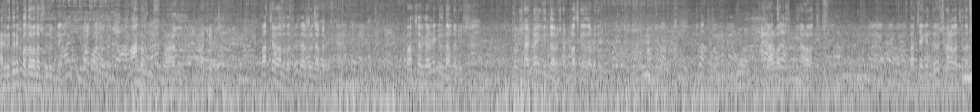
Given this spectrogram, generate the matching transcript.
আর ভিতরে কথা বলার সুযোগ নেই। বাষট্টি। বাচ্চা ভালো দশ যার ফলে দামটা বেশি। হ্যাঁ। বাচ্চার কারণে কিন্তু দামটা বেশি। তবে ষাট ভাঙে কিনতে হবে, ষাট প্লাস কেনা যাবে না বাচ্চা ষাঁড় বাচ্চা। বাচ্চা কিন্তু ষাঁড় বাচ্চা, দশ।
